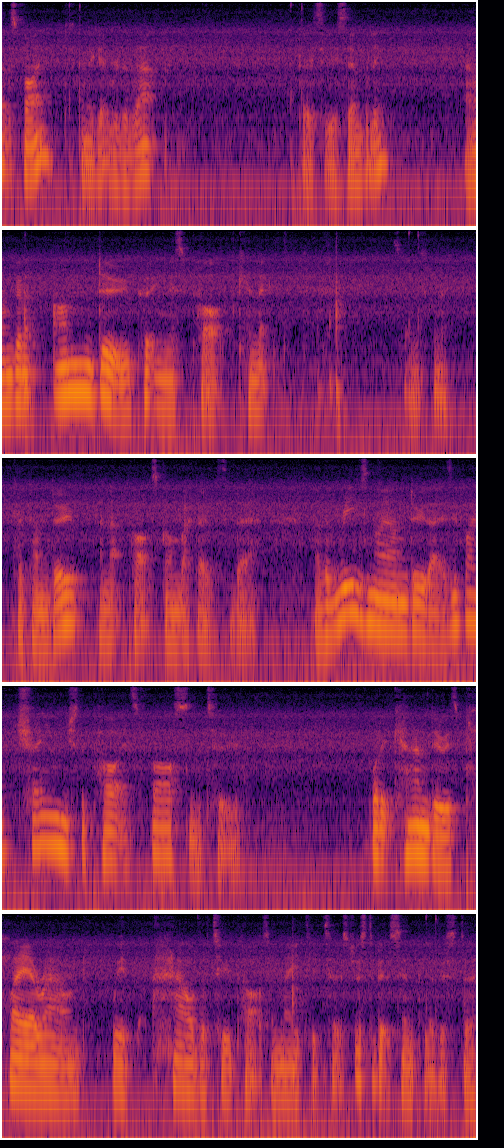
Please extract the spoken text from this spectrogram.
That's fine. Just going to get rid of that. Go to the assembly. And I'm going to undo putting this part connected. So I'm just going to click undo and that part's gone back over to there. Now the reason I undo that is if I change the part it's fastened to, what it can do is play around with how the two parts are mated. So it's just a bit simpler just to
